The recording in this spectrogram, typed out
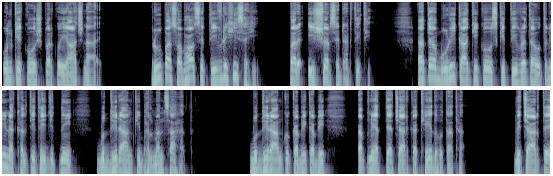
उनके कोष पर कोई आँच न आए। रूपा स्वभाव से तीव्र ही सही, पर ईश्वर से डरती थी। अतः बूढ़ी काकी को उसकी तीव्रता उतनी न खलती थी जितनी बुद्धिराम की भलमनसाहत बुद्धिराम को कभी कभी अपने अत्याचार का खेद होता था। विचारते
